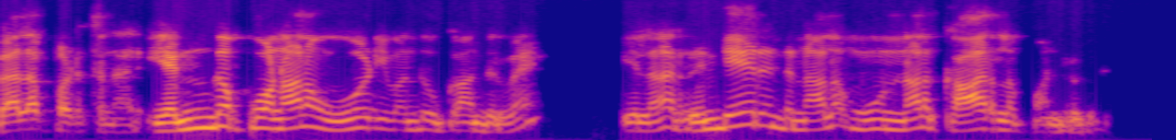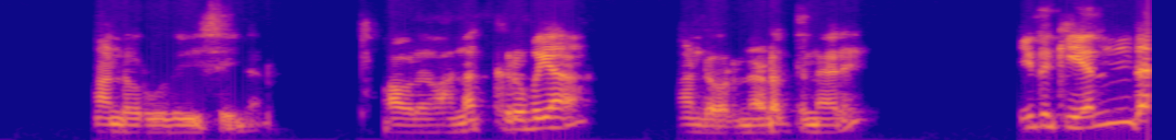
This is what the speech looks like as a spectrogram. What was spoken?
பலப்படுத்தினார். எங்க போனாலும் ஓடி வந்து உட்கார்ந்துருவேன். இல்லைன்னா ரெண்டே ரெண்டு நாளா மூணு நாள் கார்ல பண்றது ஆண்டவர் உதவி செய்தார். அவ்வளவு அனக்கிருபையா ஆண்டவர் நடத்தினாரு. இதுக்கு எந்த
